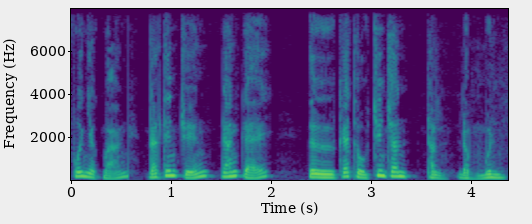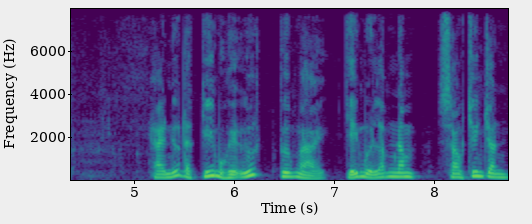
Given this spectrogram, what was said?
với Nhật Bản đã tiến triển đáng kể từ kẻ thù chiến tranh thành đồng minh. hai nước đã ký một hiệp ước thương mại chỉ 15 năm sau chiến tranh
